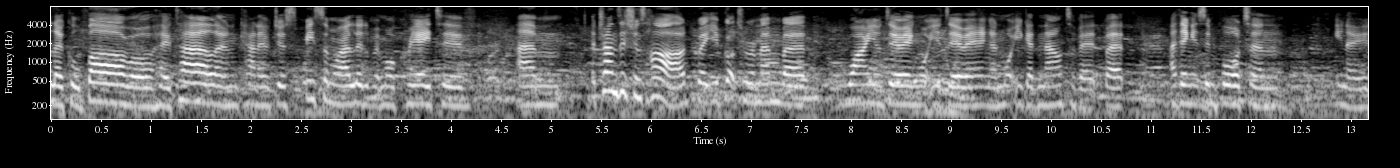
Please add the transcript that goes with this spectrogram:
local bar or hotel and kind of just be somewhere a little bit more creative. Um, the transition's hard, but you've got to remember why you're doing what you're doing and what you're getting out of it. But I think it's important, you know,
